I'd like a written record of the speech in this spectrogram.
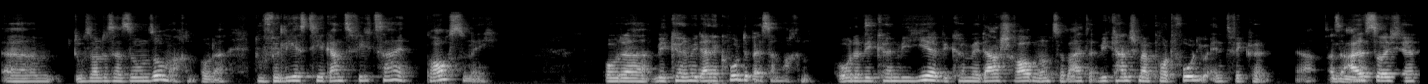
ähm, du solltest das so und so machen oder du verlierst hier ganz viel Zeit, brauchst du nicht. Oder wie können wir deine Quote besser machen? Oder wie können wir hier, wie können wir da schrauben und so weiter? Wie kann ich mein Portfolio entwickeln? Ja, also mhm. all solche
